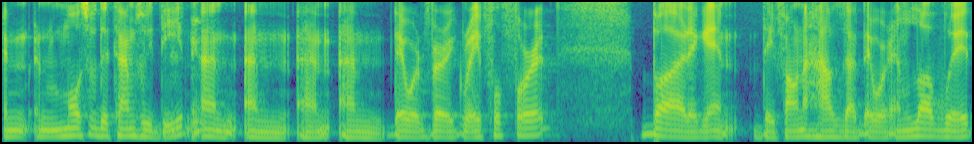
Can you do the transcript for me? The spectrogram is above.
And, and most of the times we did, and, and, and, and they were very grateful for it. But again, they found a house that they were in love with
